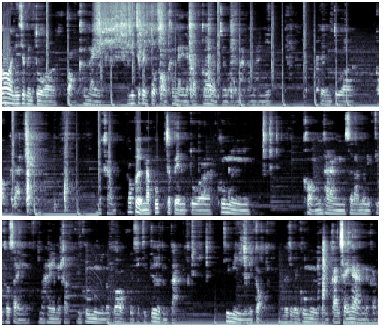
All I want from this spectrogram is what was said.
ก็อันนี้จะเป็นตัวกล่องข้างใน อันนี้จะเป็นตัวกล่องข้างในนะครับ ก็จะออกมาประมาณนี้ เป็นตัวกล่องกระดาษแข็งนะครับ ก็เปิดมาปุ๊บจะเป็นตัวคู่มือของทางสลามอนิกที่เขาใส่มาให้นะครับ เป็นคู่มือแล้วก็เป็นสติกเกอร์ต่างๆ ที่มีอยู่ในกล่องก็จะเป็นคู่มือของการใช้งานนะครับ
